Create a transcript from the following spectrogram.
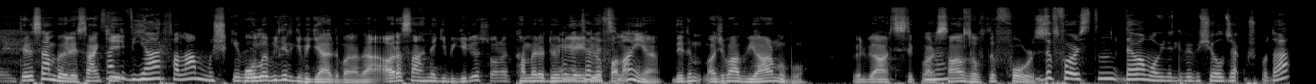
Enteresan böyle sanki, Sanki VR falanmış gibi. olabilir gibi geldi bana da. Ara sahne gibi giriyor sonra kamera dönüyor Evet, ediyor evet. falan ya. Dedim acaba VR mı bu? Böyle bir artistlik var. Hı hı. Sons of the Forest. The Forest'ın devam oyunu gibi bir şey olacakmış bu da.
